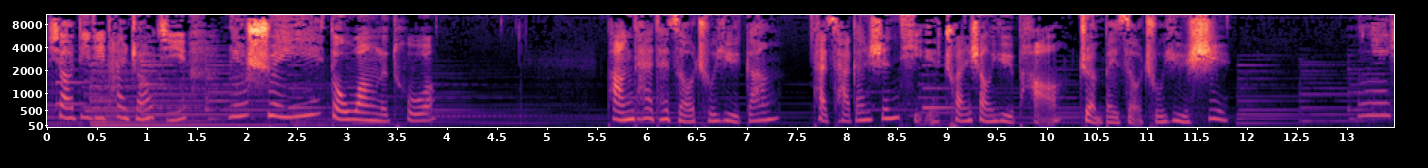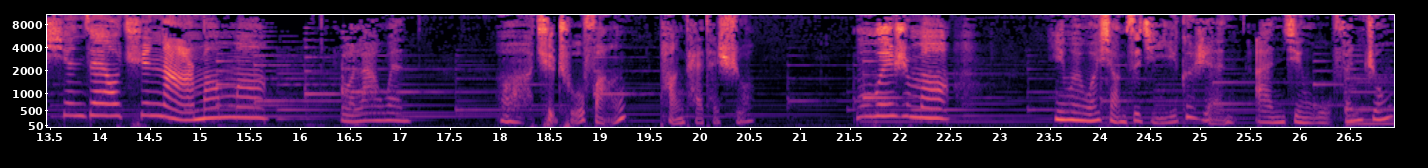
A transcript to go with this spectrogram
小弟弟太着急。连睡衣都忘了脱。庞太太走出浴缸，她擦干身体，穿上浴袍，准备走出浴室。你现在要去哪儿，妈妈？罗拉问。哦，去厨房。庞太太说。为什么？因为我想自己一个人安静五分钟。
